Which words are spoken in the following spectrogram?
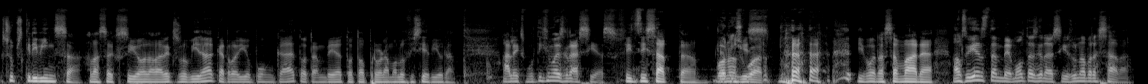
subscrivint-se a la secció de l'Àlex Rovira, a catradio.cat o també a tot el programa l'Ofici de Viure. Àlex, moltíssimes gràcies. Fins dissabte. Bon esguard. I bona setmana. Els oients també, moltes gràcies. Una abraçada.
